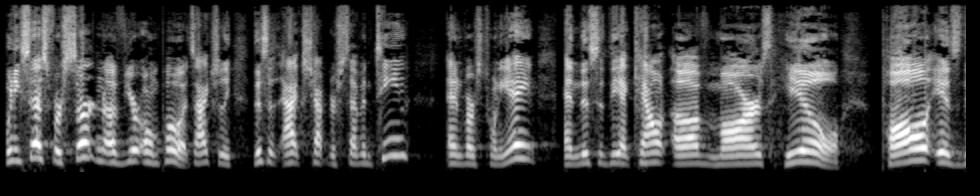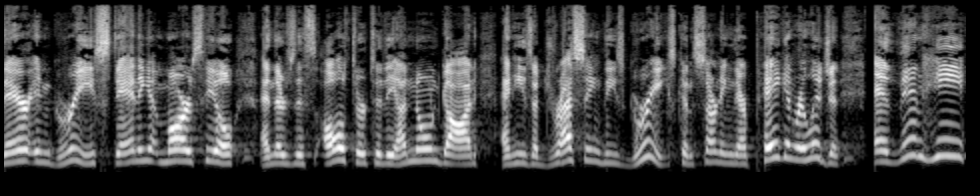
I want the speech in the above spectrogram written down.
When he says for certain of your own poets, actually, this is Acts chapter 17, and verse 28. And this is the account of Mars Hill. Paul is there in Greece, standing at Mars Hill, and there's this altar to the unknown God, and he's addressing these Greeks concerning their pagan religion. And then he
